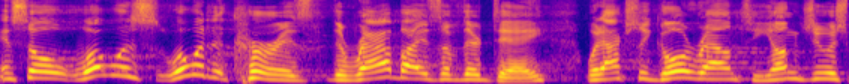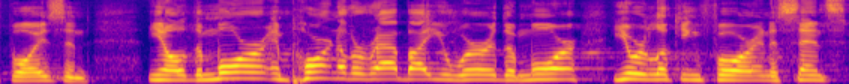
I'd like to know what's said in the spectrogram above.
And so, what, was, what would occur is the rabbis of their day would actually go around to young Jewish boys, and you know, the more important of a rabbi you were, the more you were looking for, in a sense,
